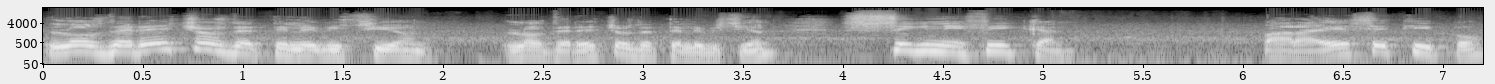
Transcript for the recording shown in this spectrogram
los derechos de televisión, los derechos de televisión significan para ese equipo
